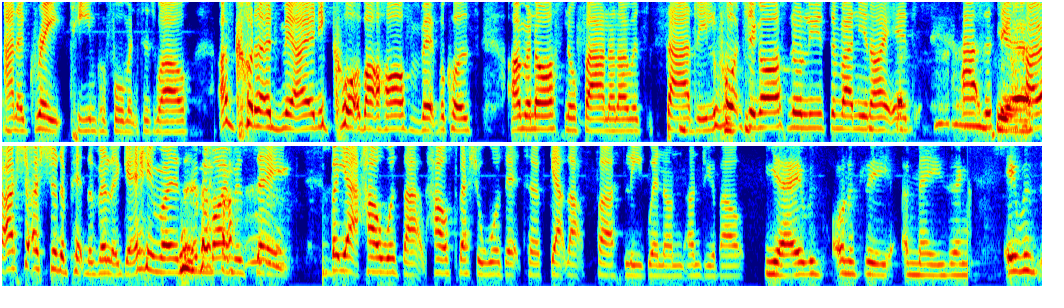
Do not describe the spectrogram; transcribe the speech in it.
and a great team performance as well. I've got to admit, I only caught about half of it because I'm an Arsenal fan and I was sadly watching Arsenal lose to Man United at the same yeah. time. I, sh- I should have picked the Villa game. my mistake but yeah, how was that? How special was it to get that first league win on, under your belt? Yeah, it was honestly amazing. It was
